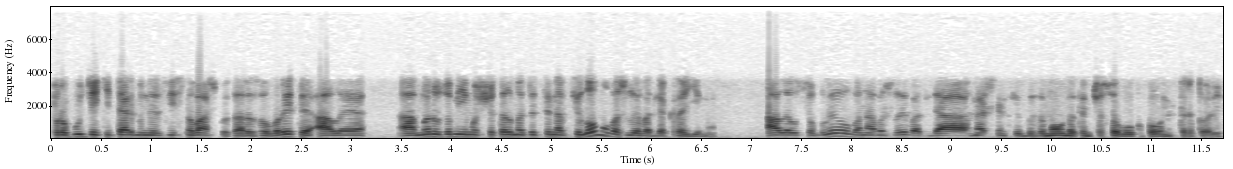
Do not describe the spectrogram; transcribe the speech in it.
про будь-які терміни, звісно, важко зараз говорити, але ми розуміємо, що телемедицина в цілому важлива для країни але особливо вона важлива для мешканців безумовно тимчасово окупованих територій.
